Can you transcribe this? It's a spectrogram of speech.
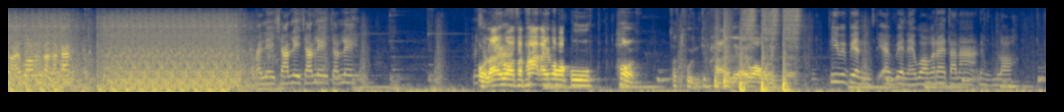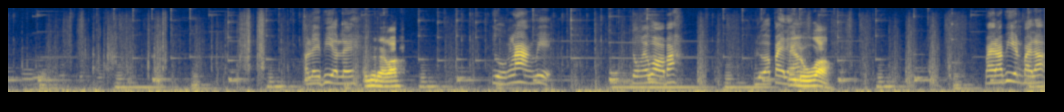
ต่อยบอลมันก่อนละกันไปเลยชัดเลยชัดเลยชัดเลยม่สนโอ้แล้วไอวอลสภาพไอวอลกูโหสะทุนที่หายเลยไอวอลกูนี่พี่ไปเปลี่ยนเอ่อเปลี่ยนไอวอลก็ได้ตาหน้าเดี๋ยวผมรอ เอาเลยพี่เอาเลย มันอยู่ไหนวะ อยู่ข้างล่างพี่ ตรงไอวอลปะหรือว่าไปแล้ไม่วรู้อะ ไปแล้วพี่มันไปแล้ว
